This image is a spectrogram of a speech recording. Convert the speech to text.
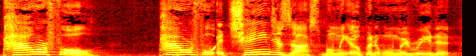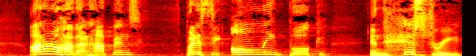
powerful powerful. It changes us when we open it, when we read it. I don't know how that happens, but it's the only book in history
